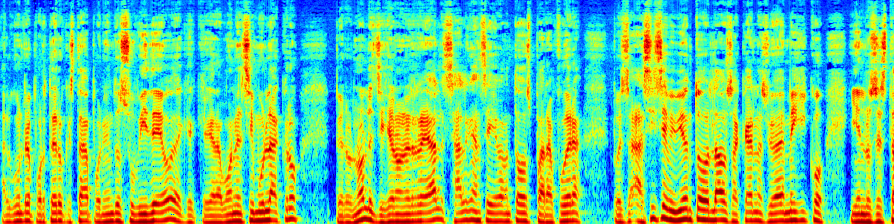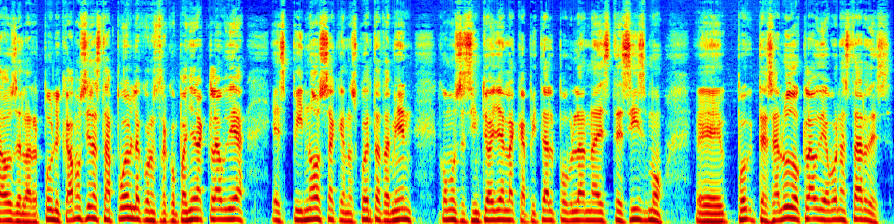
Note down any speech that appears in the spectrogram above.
algún reportero que estaba poniendo su video de que, grabó en el simulacro, pero no, les dijeron es real, salgan, se llevan todos para afuera. Pues así se vivió en todos lados acá en la Ciudad de México y en los estados de la República. Vamos a ir hasta Puebla con nuestra compañera Claudia Espinosa, que nos cuenta también cómo se sintió allá en la capital poblana este sismo. Eh, te saludo, Claudia, buenas tardes.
